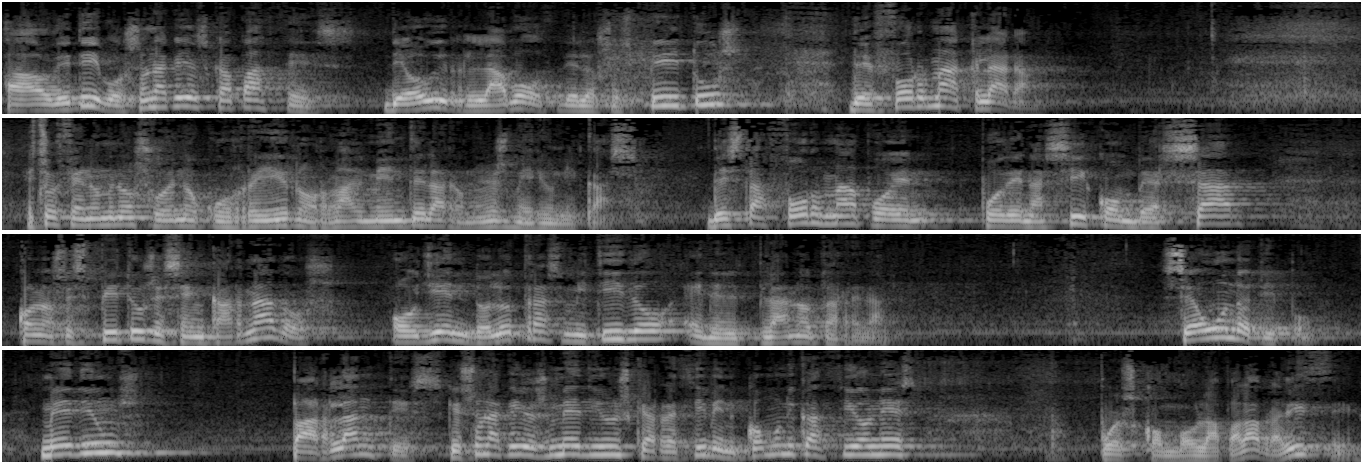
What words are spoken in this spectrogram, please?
Auditivos son aquellos capaces de oír la voz de los espíritus de forma clara. Estos fenómenos suelen ocurrir normalmente en las reuniones mediúnicas. De esta forma pueden, pueden así conversar con los espíritus desencarnados, oyendo lo transmitido en el plano terrenal. Segundo tipo, mediums parlantes, que son aquellos mediums que reciben comunicaciones, pues como la palabra dice,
